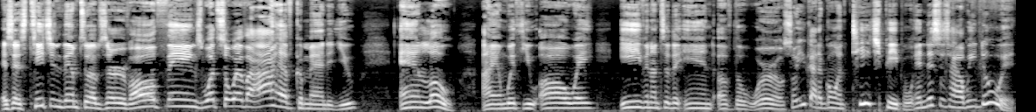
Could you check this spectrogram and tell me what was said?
it says, teaching them to observe all things whatsoever I have commanded you. And lo, I am with you always, even unto the end of the world. So you got to go and teach people. And this is how we do it.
